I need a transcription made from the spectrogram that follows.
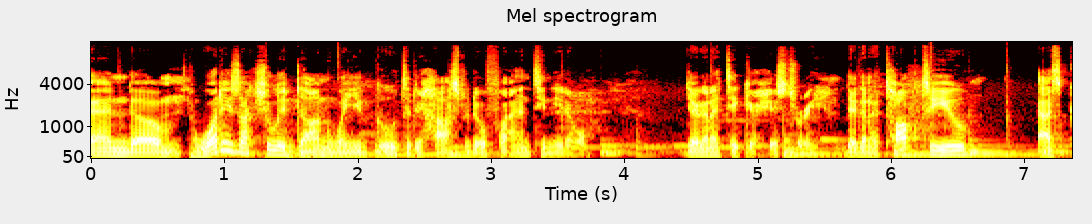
And um, what is actually done when you go to the hospital for antenatal? They're going to take your history. They're going to talk to you, ask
